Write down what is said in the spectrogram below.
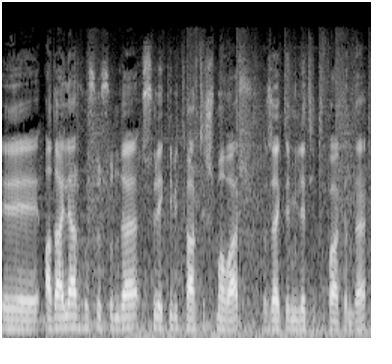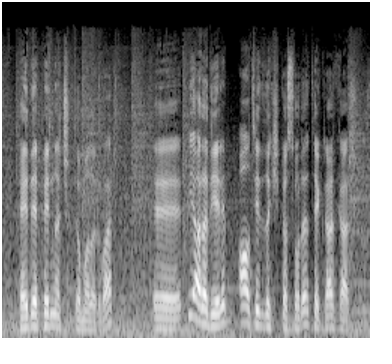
E, adaylar hususunda sürekli bir tartışma var. Özellikle Millet İttifakı'nda. HDP'nin açıklamaları var. E, bir ara diyelim. 6-7 dakika sonra tekrar karşınızdayız.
